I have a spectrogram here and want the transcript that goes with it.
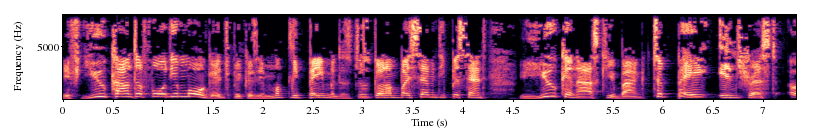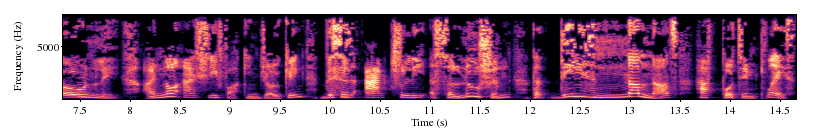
If you can't afford your mortgage because your monthly payment has just gone up by 70%, you can ask your bank to pay interest only. I'm not actually fucking joking. This is actually a solution that these numbnuts have put in place.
